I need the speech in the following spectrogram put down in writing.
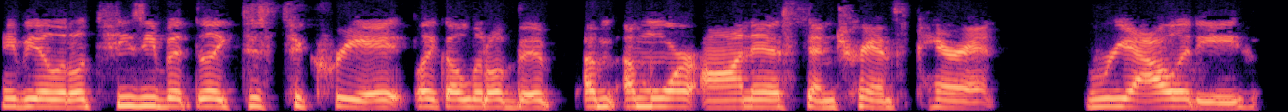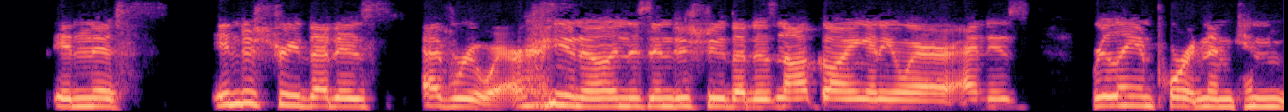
maybe a little cheesy, but like just to create like a little bit a, a more honest and transparent reality in this industry that is everywhere, you know, in this industry that is not going anywhere and is really important and can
